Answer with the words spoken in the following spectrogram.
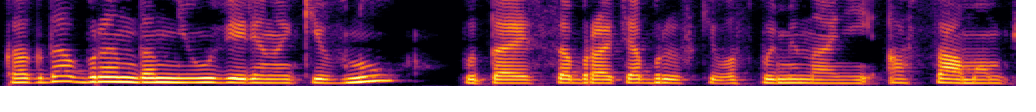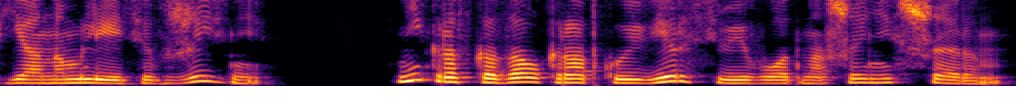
Когда Брендон неуверенно кивнул, пытаясь собрать обрывки воспоминаний о самом пьяном лете в жизни, Ник рассказал краткую версию его отношений с Шерон.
